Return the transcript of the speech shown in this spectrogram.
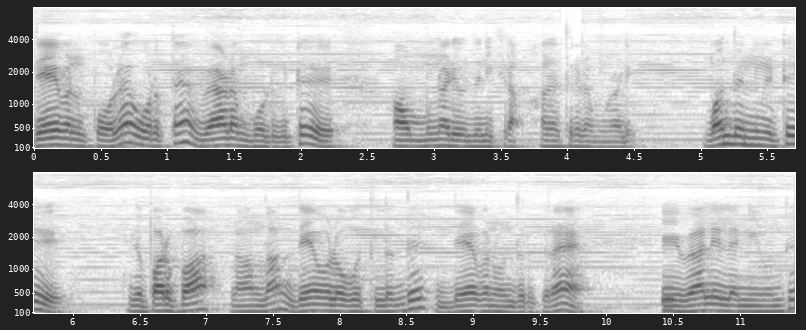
தேவன் போல் ஒருத்தன் வேடம் போட்டுக்கிட்டு அவன் முன்னாடி வந்து நிற்கிறான் அந்த திருடன் முன்னாடி. வந்து நின்றுட்டு இதை பருப்பா நான் தான் தேவலோகத்திலேருந்து தேவன் வந்திருக்கிறேன். என் வேலையில் நீ வந்து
